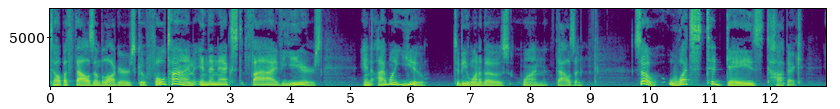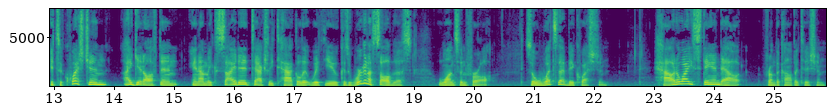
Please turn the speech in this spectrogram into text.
to help a thousand bloggers go full time in the next five years. And I want you to be one of those 1,000. So, what's today's topic? It's a question I get often, and I'm excited to actually tackle it with you because we're going to solve this once and for all. So, what's that big question? How do I stand out from the competition?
